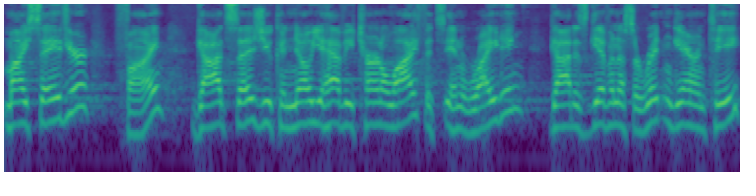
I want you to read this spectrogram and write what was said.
my Savior. Fine. God says you can know you have eternal life. It's in writing. God has given us a written guarantee.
